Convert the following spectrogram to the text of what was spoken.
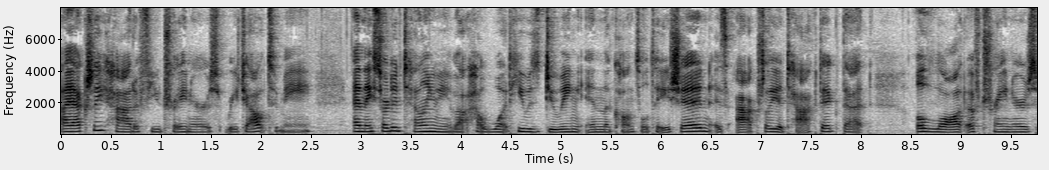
I actually had a few trainers reach out to me and they started telling me about how what he was doing in the consultation is actually a tactic that a lot of trainers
